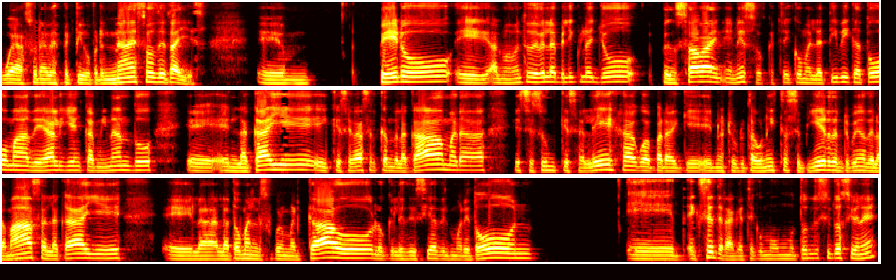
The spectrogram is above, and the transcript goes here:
wea, suena despectivo, pero nada de esos detalles. Em, pero eh, al momento de ver la película yo pensaba en, eso, ¿cachai? Como en la típica toma de alguien caminando eh, en la calle y que se va acercando a la cámara, ese zoom que se aleja para que nuestro protagonista se pierda entre medio de la masa en la calle, eh, la, toma en el supermercado, lo que les decía del moretón, etcétera, ¿cachai? Como un montón de situaciones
